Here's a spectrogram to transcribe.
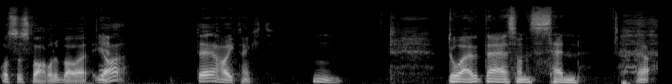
og så svarer du bare ja, det har jeg tenkt. Da er det, er sånn send. Ja.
